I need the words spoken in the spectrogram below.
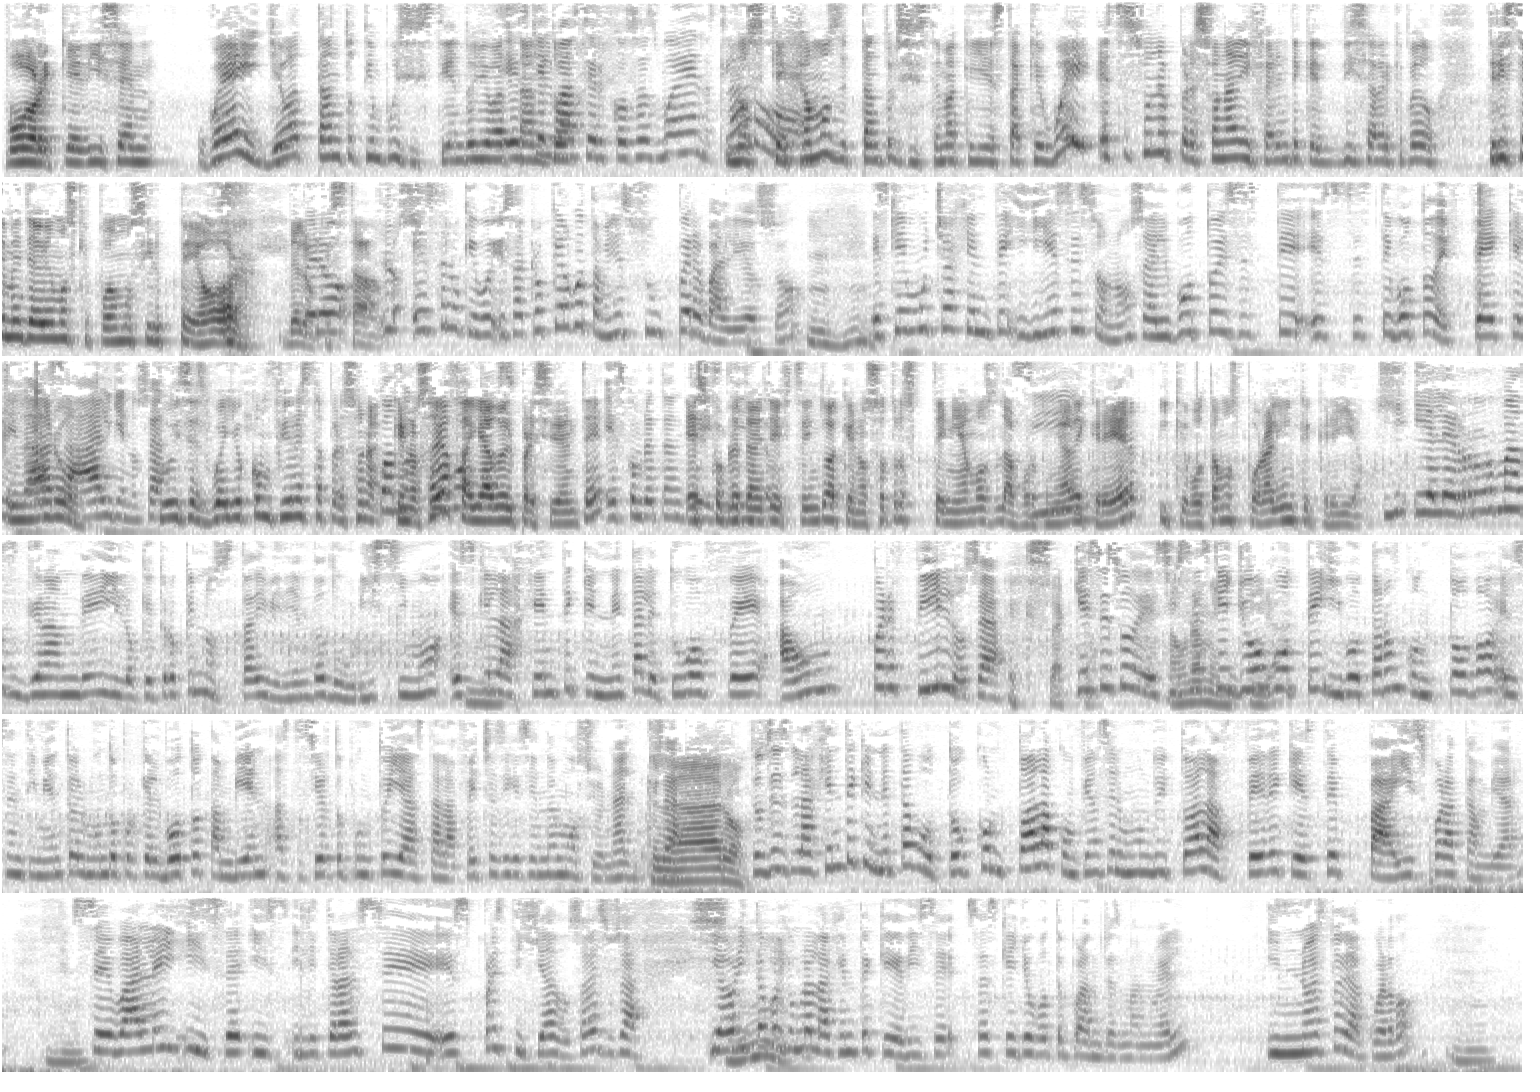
porque dicen, güey, lleva tanto tiempo insistiendo, lleva tanto... Es que él va a hacer cosas buenas, claro. Nos quejamos de tanto el sistema que ya está, que, güey, esta es una persona diferente que dice, a ver, qué pedo. Tristemente vemos que podemos ir peor de lo que estábamos. es a lo que voy, o sea, creo que algo también es súper valioso, es que hay mucha gente, y es eso, ¿no? O sea, el voto es este, es este voto de fe que le das a alguien, o sea... Tú dices, güey, yo confío en esta persona. Que nos haya fallado el presidente... Es completamente Es completamente distinto. a que nosotros teníamos la oportunidad de creer y que votamos por alguien que creíamos. Y, y el error más grande y lo que creo que nos está dividiendo durísimo es que la gente que neta le tuvo fe a un perfil, o sea, ¿qué es eso de decir, sabes que yo voté y votaron con todo el sentimiento del mundo porque el voto también hasta cierto punto y hasta la fecha sigue siendo emocional. Claro. entonces la gente que neta votó con toda la confianza del mundo y toda la fe de que este país fuera a cambiar, se vale y se y, literal se es prestigiado, ¿sabes? O sea, y ahorita por ejemplo la gente que dice, ¿sabes que yo voté por Andrés Manuel y no estoy de acuerdo?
